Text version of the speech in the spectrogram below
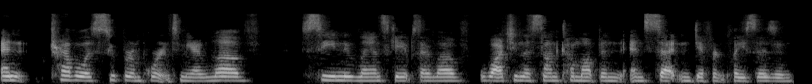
and travel is super important to me. I love seeing new landscapes. I love watching the sun come up and, and set in different places, and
